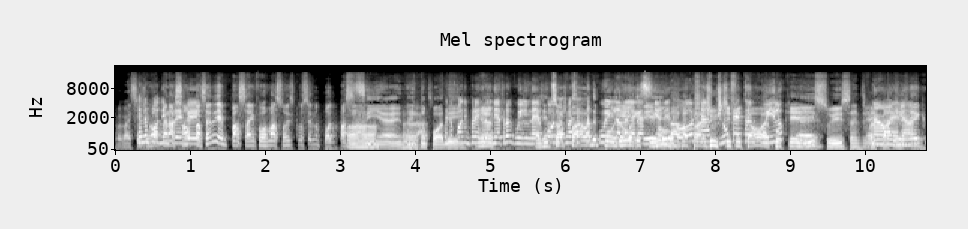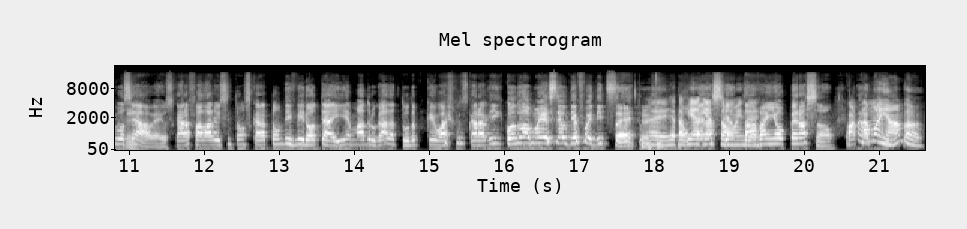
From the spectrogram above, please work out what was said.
vai ser não uma operação, prever. tá sendo passar informações que você não pode passar. Aham. Sim, é. A gente não Exato. pode. Você não pode prever um dia tranquilo, né? A gente Pô, só hoje vai ser fala tranquilo depois delegacia, não né? dava Poxa, pra é justificar, ó, é porque É. isso, isso, a gente vai Eu Não, é, imaginei não. que você, É. ah, velho, os caras falaram isso, então os caras tão de virote aí, é madrugada toda, porque eu acho que os caras. E quando amanheceu o dia foi dito certo. É, já tava em, A ações. já é. tava em operação. Quatro da manhã, mano.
